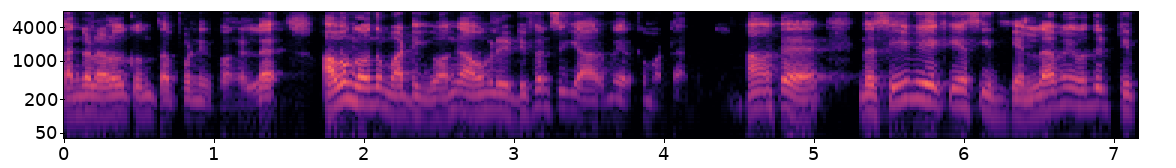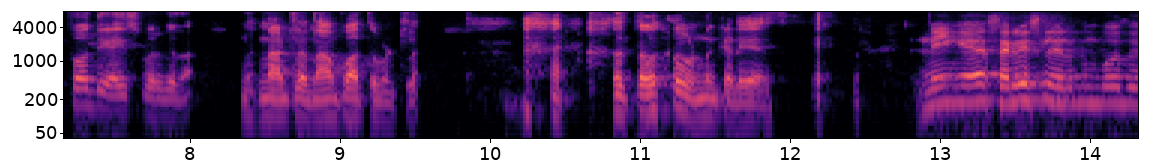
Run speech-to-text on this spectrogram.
தங்கள் அளவுக்கு வந்து தப்பு பண்ணிருப்பாங்கல்ல அவங்க வந்து மாட்டிக்குவாங்க. அவங்களுக்கு டிஃபென்ஸுக்கு யாருமே இருக்க மாட்டாங்க. ஆக இந்த சிபிஐ கேஸ் இது எல்லாமே வந்து டிப் ஆஃப் தி ஐஸ்பர்க் தான். இந்த நாட்டில் நான் பார்த்து மட்டும் அது தவிர ஒன்றும் கிடையாது. நீங்க சர்வீஸ்ல இருக்கும்போது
